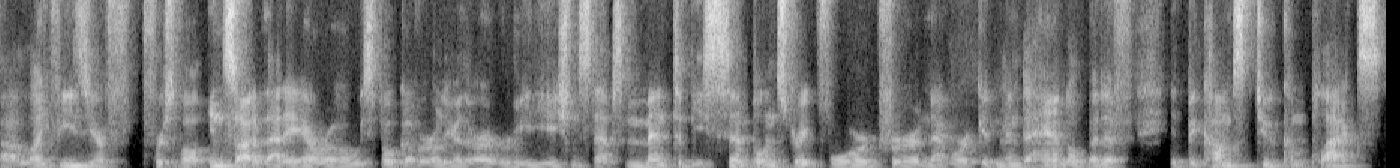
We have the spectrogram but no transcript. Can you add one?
uh, life easier. First of all, inside of that ARO we spoke of earlier, there are remediation steps meant to be simple and straightforward for a network admin to handle. But if it becomes too complex,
